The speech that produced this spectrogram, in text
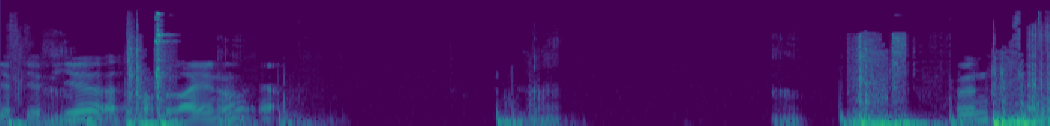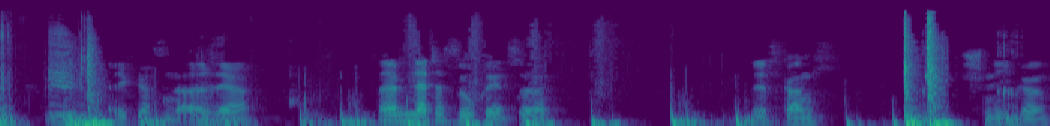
4, 4, 4, also noch 3, ne? Ja. 5. Ja, die Köpfe sind alle leer. Ein nettes Suchrätsel. Ist ganz schnieke.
